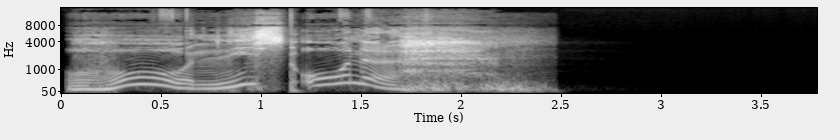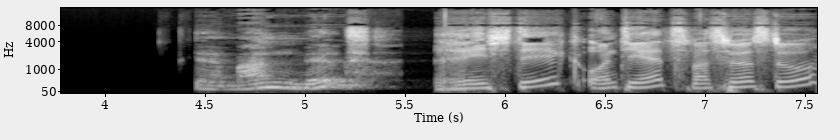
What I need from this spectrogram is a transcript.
Oh, nicht ohne. Der Mann mit. Richtig. Und jetzt, was hörst du?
